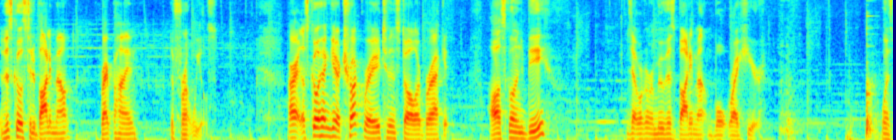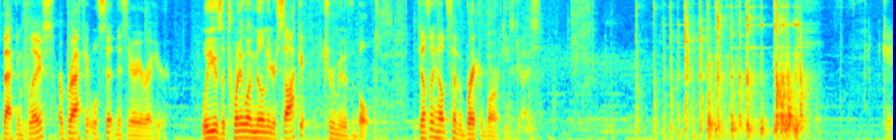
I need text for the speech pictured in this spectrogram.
And this goes to the body mount right behind the front wheels. All right, let's go ahead and get our truck ready to install our bracket. All it's going to be is that we're going to remove this body mount bolt right here. When it's back in place, our bracket will sit in this area right here. We'll use a 21 millimeter socket to remove the bolt. Definitely helps to have a breaker bar with these guys. Okay,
